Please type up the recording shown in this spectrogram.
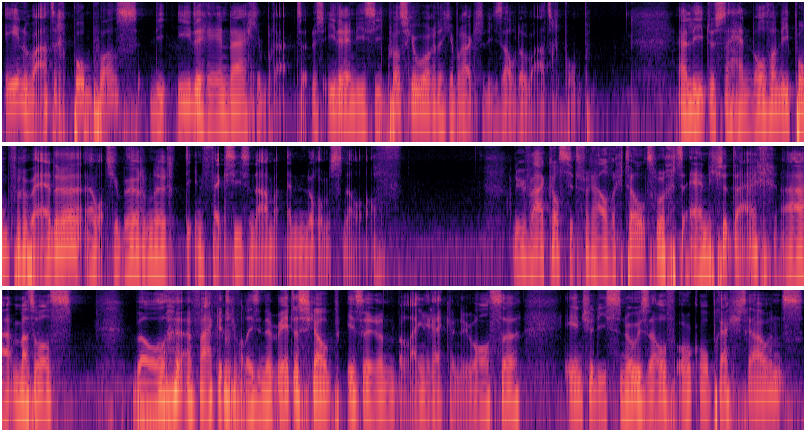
één waterpomp was die iedereen daar gebruikte. Dus iedereen die ziek was geworden, gebruikte diezelfde waterpomp. Hij liet dus de hendel van die pomp verwijderen en wat gebeurde er? De infecties namen enorm snel af. Nu, vaak als het verhaal verteld wordt, eindigt het daar. Uh, maar zoals wel vaak het geval is in de wetenschap, is er een belangrijke nuance. Eentje die Snow zelf ook opbracht trouwens.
